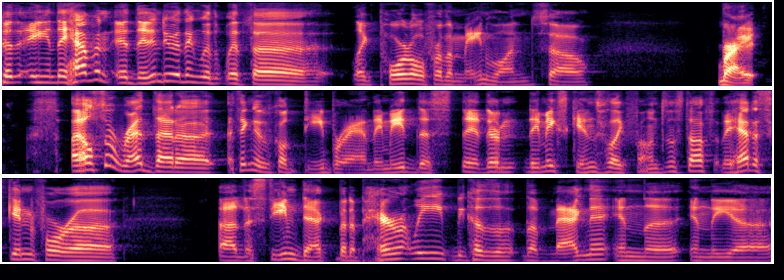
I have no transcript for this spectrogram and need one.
Because I mean, they haven't, they didn't do anything with with uh like Portal for the main one. So right. I also read that uh I think it was called dbrand. They made this they they they make skins for like phones and stuff. They had a skin for uh uh the Steam Deck, but apparently because of the magnet in the in the uh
